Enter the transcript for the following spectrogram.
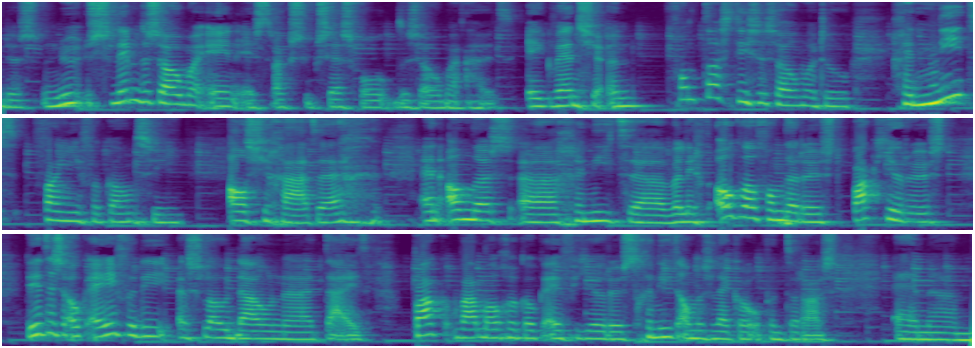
Dus nu slim de zomer in, is straks succesvol de zomer uit. Ik wens je een fantastische zomer toe. Geniet van je vakantie als je gaat. Hè. En anders uh, geniet uh, wellicht ook wel van de rust. Pak je rust. Dit is ook even die slowdown tijd. Pak waar mogelijk ook even je rust. Geniet anders lekker op een terras. En um,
